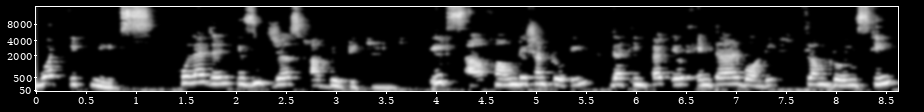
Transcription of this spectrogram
what it needs. Collagen isn't just a beauty trend. It's a foundation protein that impacts your entire body from growing skin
